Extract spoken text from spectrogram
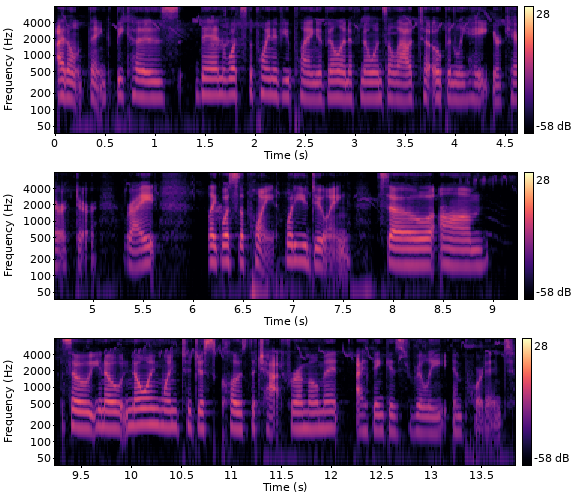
i don't think because then what's the point of you playing a villain if no one's allowed to openly hate your character right like what's the point what are you doing so um so you know knowing when to just close the chat for a moment i think is really important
